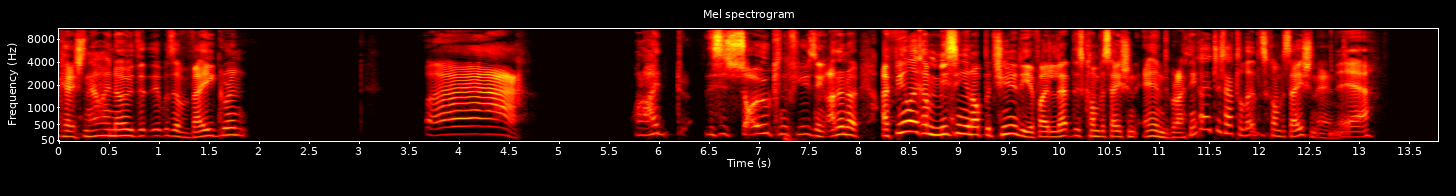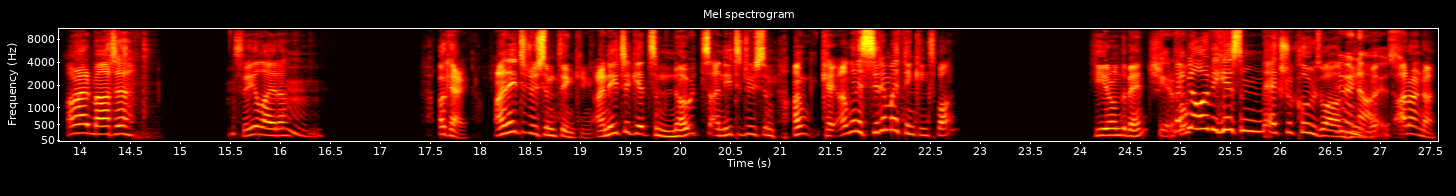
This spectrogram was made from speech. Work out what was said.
Okay, so now I know that it was a vagrant. Ah, well, I this is so confusing. I don't know. I feel like I'm missing an opportunity if I let this conversation end, but I think I just have to let this conversation end. Yeah. All right, Marta. See you later. Hmm. Okay, I need to do some thinking. I need to get some notes. I need to do some. I'm okay. I'm going to sit in my thinking spot here on the bench. Beautiful. Maybe I'll overhear some extra clues while I'm Who here. knows? But I don't know.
